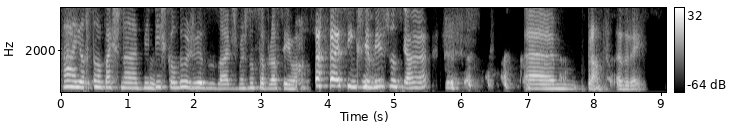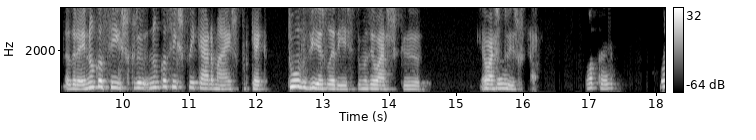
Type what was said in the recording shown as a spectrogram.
Ah, eles estão apaixonados e piscam duas vezes os olhos, mas não se aproximam. assim que os cientistas funcionam. Ahm, pronto, adorei. Adorei. Não consigo, não consigo explicar mais porque é que tu devias ler isto, mas eu acho que eu acho que tu ias gostar. Ok. Que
